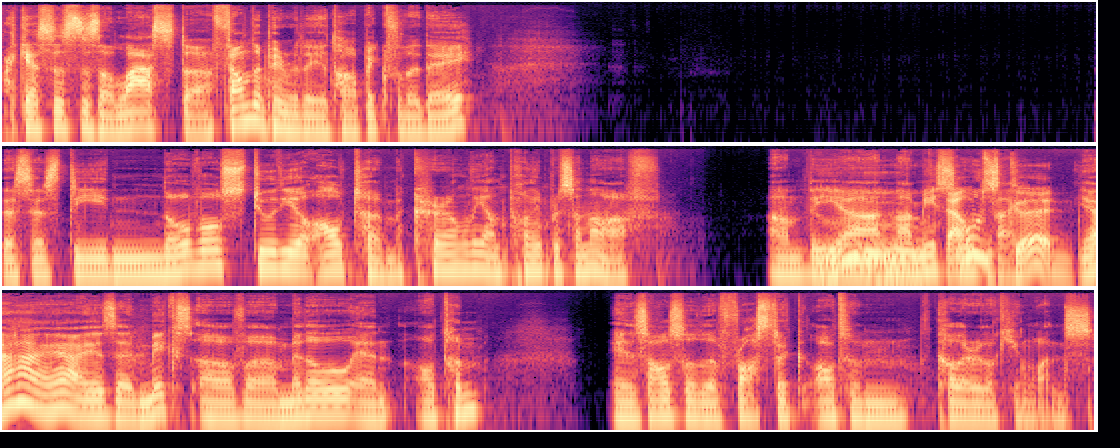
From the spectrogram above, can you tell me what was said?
I guess this is the last uh, fountain pen related topic for the day. This is the Nova Studio Ultem, currently on twenty percent off on the uh, Ooh, Namisu that one's website. good. Yeah, yeah, it's a mix of uh, middle and Ultem. It's also the frosted Ultem color looking ones.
